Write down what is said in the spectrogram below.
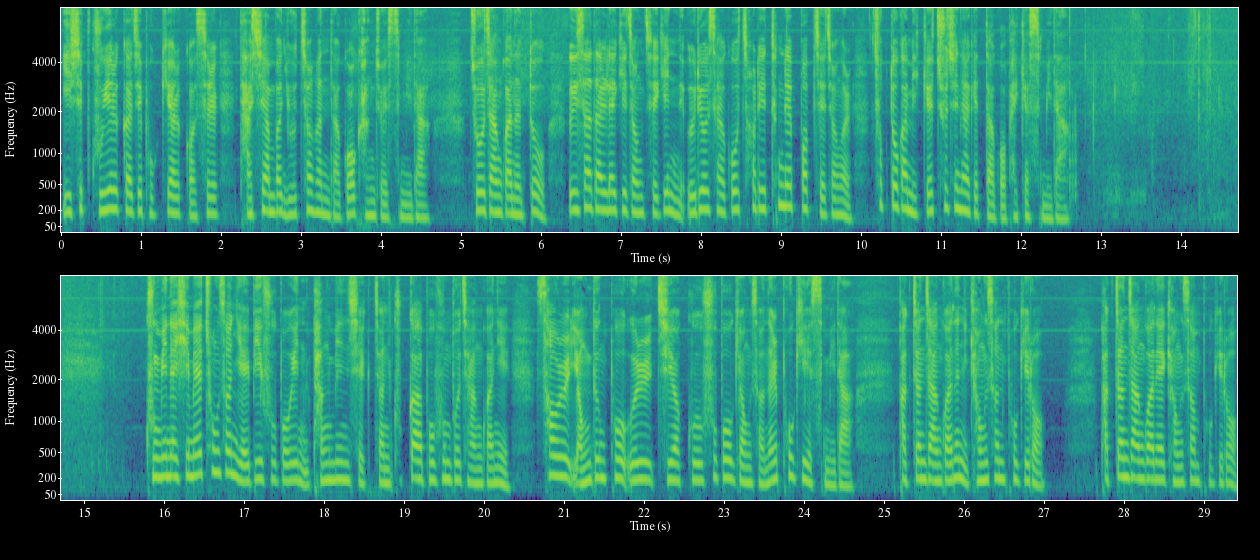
29일까지 복귀할 것을 다시 한번 요청한다고 강조했습니다. 조 장관은 또 의사 달래기 정책인 의료사고 처리 특례법 제정을 속도감 있게 추진하겠다고 밝혔습니다. 국민의힘의 총선 예비 후보인 박민식 전 국가보훈부 장관이 서울 영등포 을 지역구 후보 경선을 포기했습니다. 박 전 장관은 경선 포기로 박 전 장관의 경선 포기로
